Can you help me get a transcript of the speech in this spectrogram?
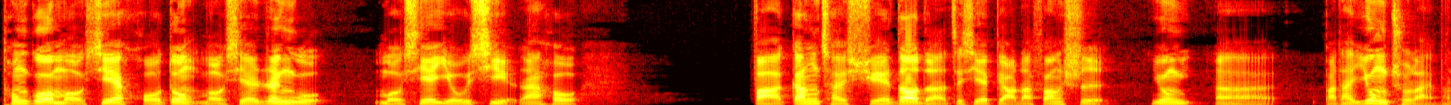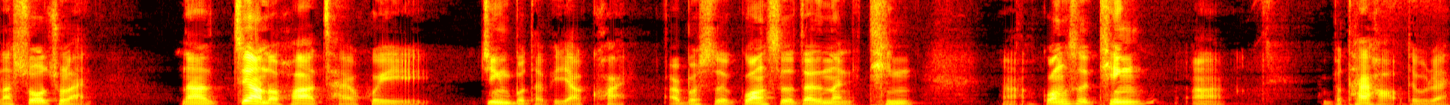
通过某些活动、某些任务、某些游戏，然后把刚才学到的这些表达方式用呃把它用出来，把它说出来。那这样的话才会进步的比较快，而不是光是在那里听啊，光是听啊不太好，对不对？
